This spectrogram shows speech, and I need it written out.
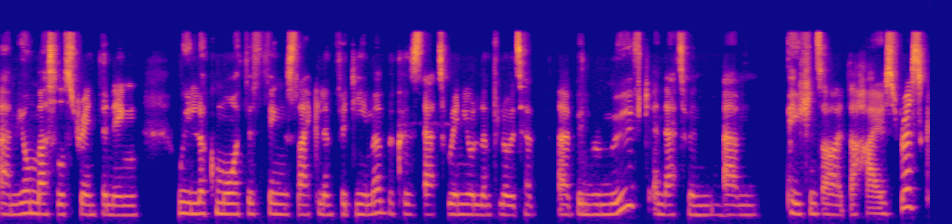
um, your muscle strengthening we look more at the things like lymphedema because that's when your lymph nodes have uh, been removed and that's when mm. um, patients are at the highest risk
